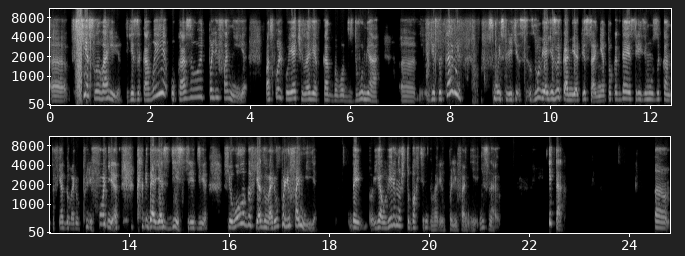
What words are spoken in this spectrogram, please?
Э, все словари языковые указывают полифония. Поскольку я человек как бы вот с двумя Э, языками, в смысле с двумя языками описания, то когда я среди музыкантов, я говорю полифония, когда я здесь среди филологов, я говорю полифония. Да и я уверена, что Бахтин говорил полифония, не знаю. Итак, э,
